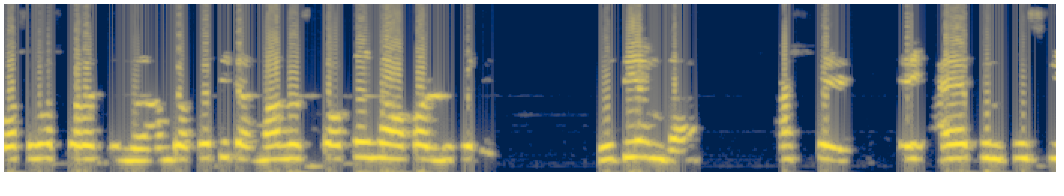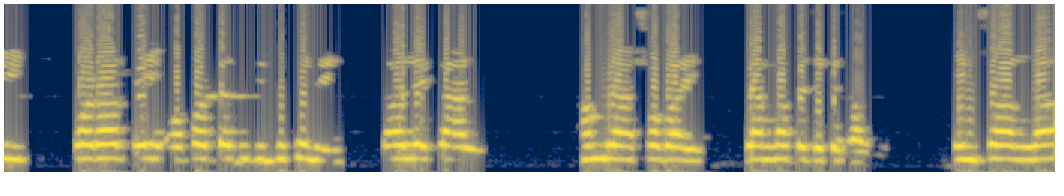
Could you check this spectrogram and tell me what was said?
বসবাস করার জন্য আমরা প্রতিটা মানুষ কতই না অফার লুকে নিই? যদি আমরা আজকে এই আয়াতুল কুরসি পড়ার এই অফারটা যদি লুকে নেই, তাহলে কাল আমরা সবাই জান্নাতে যেতে পারব। ইনশাআল্লাহ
